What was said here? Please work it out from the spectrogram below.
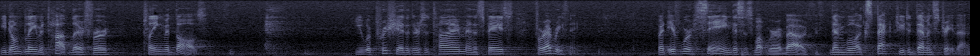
you don't blame a toddler for playing with dolls. You appreciate that there's a time and a space for everything. But if we're saying this is what we're about, then we'll expect you to demonstrate that.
